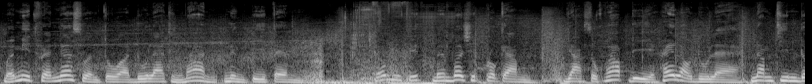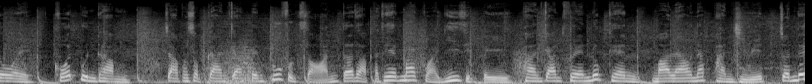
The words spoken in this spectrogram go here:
เหมือนมีเทรนเนอร์ส่วนตัวดูแลถึงบ้าน 1 ปีเต็ม Help Me Fit Membership โปรแกรม อยากสุขภาพดีให้เราดูแลนำทีมโดย โค้ชบุญธรรม จากประสบการณ์การเป็นผู้ฝึกสอนระดับประเทศมากกว่า 20 ปี ผ่านการเทรนลูกเทรนมาแล้วนับพันชีวิต จนได้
